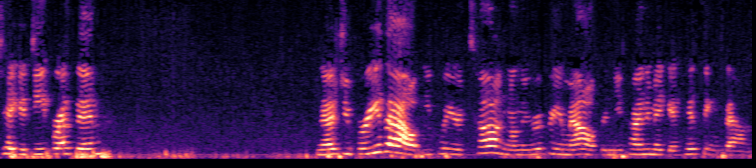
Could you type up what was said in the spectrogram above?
take a deep breath in, and as you breathe out, you put your tongue on the roof of your mouth and you kind of make a hissing sound.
